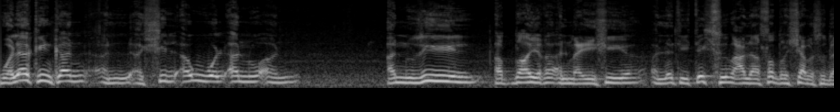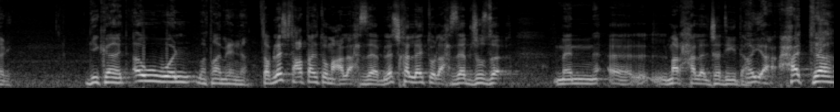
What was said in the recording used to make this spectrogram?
ولكن كان ال- الشيء الأول انه ان أن نزيل الضائقة المعيشية التي تجسم على صدر الشعب السوداني. دي كانت أول مطامعنا. طب ليش تعاطيتوا مع الأحزاب؟ ليش خليتوا الأحزاب جزء من آه، المرحلة الجديدة؟ أي حتى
